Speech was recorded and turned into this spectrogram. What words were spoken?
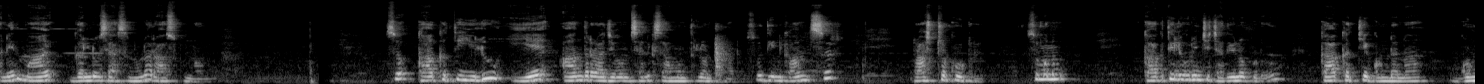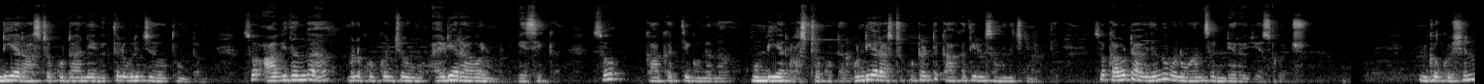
అనేది మా గల్లు శాసనంలో రాసుకున్నాము. సో కాకతీయులు ఏ ఆంధ్ర రాజవంశానికి సామంతులు అంటున్నారు? సో దీనికి ఆన్సర్ రాష్ట్రకూటులు. సో మనం కాకతీయుల గురించి చదివినప్పుడు కాకత్య గుండన గుండియ రాష్ట్రకూట అనే వ్యక్తుల గురించి చదువుతూ ఉంటాం. సో ఆ విధంగా మనకు కొంచెం ఐడియా రావాలన్నమాట బేసిక్గా. సో కాకత్య గుండన గుండియ రాష్ట్రకూట. గుండియ రాష్ట్రకూట అంటే కాకతీయులకు సంబంధించిన వ్యక్తి. సో కాబట్టి ఆ విధంగా మనం ఆన్సర్ డెరైవ్ చేసుకోవచ్చు. ఇంకో క్వశ్చన్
